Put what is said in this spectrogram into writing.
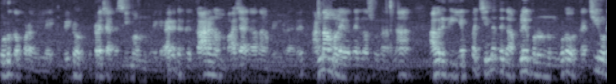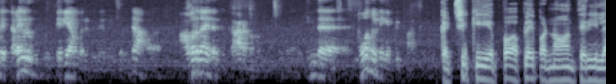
கொடுக்கப்படவில்லை அப்படின்ற ஒரு குற்றச்சாட்டை சீமான் முன்வைக்கிறார். இதற்கு காரணம் பாஜக தான் அப்படின்றாரு. அண்ணாமலை வந்து என்ன சொல்றாருன்னா அவருக்கு எப்ப சின்னத்துக்கு அப்ளை பண்ணணும்னு கூட ஒரு கட்சியினுடைய தலைவருக்கு தெரியாம இருக்குது அப்படின்னு சொல்லிட்டு அவர் தான் இதற்கு காரணம் இந்த மோதல் நீங்க எப்படி பாக்குறீங்க கட்சிக்கு எப்போ அப்ளை பண்ணோம் தெரியல.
